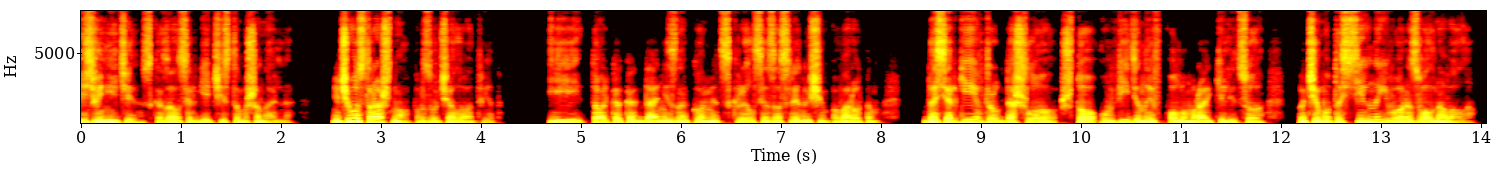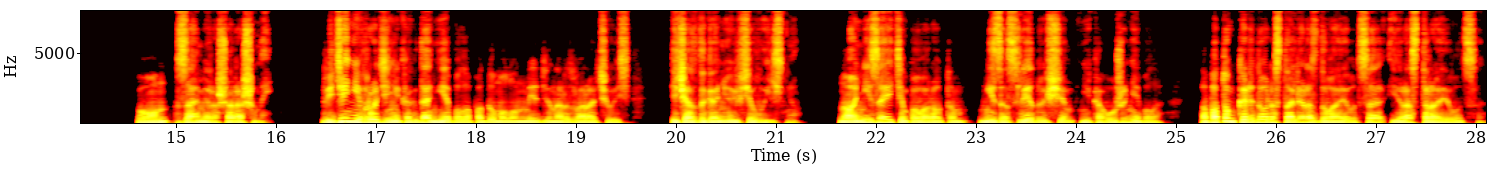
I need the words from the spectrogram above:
«Извините», — сказал Сергей чисто машинально. «Ничего страшного», — прозвучало в ответ. И только когда незнакомец скрылся за следующим поворотом, до Сергея вдруг дошло, что увиденное в полумраке лицо почему-то сильно его разволновало. Он замер ошарашенный. Видений вроде никогда не было, — подумал он, медленно разворачиваясь. Сейчас догоню и все выясню. Но ни за этим поворотом, ни за следующим никого уже не было. А потом коридоры стали раздваиваться и расстраиваться,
